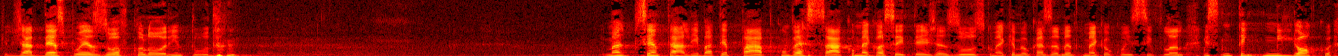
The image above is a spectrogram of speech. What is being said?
Que ele já desce para o esôfago, colorindo tudo. Mas sentar ali, bater papo, conversar, como é que eu aceitei Jesus, como é que é meu casamento, como é que eu conheci fulano, isso não tem melhor coisa.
